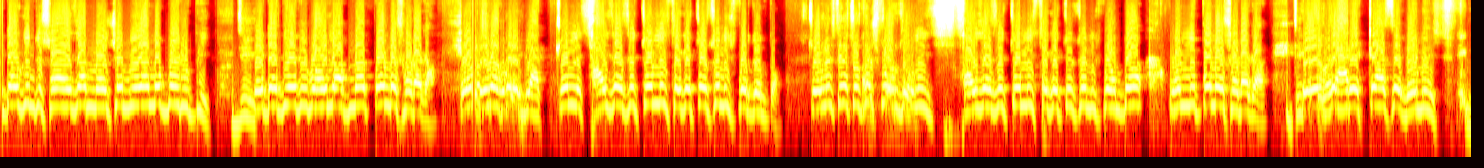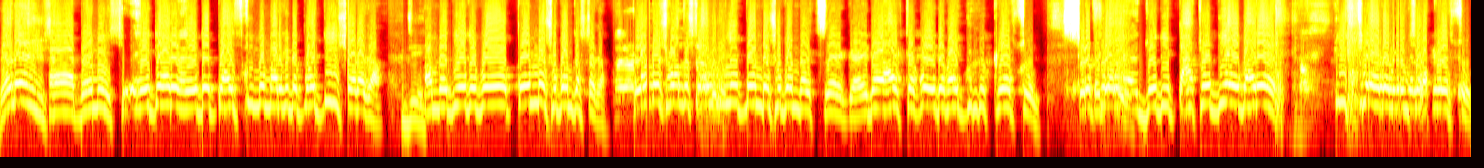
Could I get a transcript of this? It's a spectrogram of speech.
এটাও কিন্তু ছয় হাজার নয়শো নিরানব্বই রুপি। জি। এটা দিয়ে দিব হইল আপনার পনেরোশো টাকা। ব্ল্যাক চল্লিশ সাইজ আছে চল্লিশ থেকে চৌচল্লিশ পর্যন্ত। চল্লিশ থেকে চৌত্রিশ পর্যন্ত? সাইজ আছে চল্লিশ থেকে চৌচল্লিশ পর্যন্ত। অনলি পনেরোশো টাকা। আরেকটা আছে ভেনিস ভেনিস হ্যাঁ ভেনিস এটার এটার প্রাইস কিন্তু মার্কেটে পঁয়ত্রিশশো টাকা। আমরা দিয়ে দেবো পনেরোশো পঞ্চাশ টাকা। পনেরোশো পঞ্চাশ টাকা পনেরোশো পঞ্চাশ টাকা। এটা আরেকটা এটা ভাই কিন্তু ক্রেপসুল যদি পাথর দিয়েও বাইরে কিচ্ছু হবে ক্রেপসুল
